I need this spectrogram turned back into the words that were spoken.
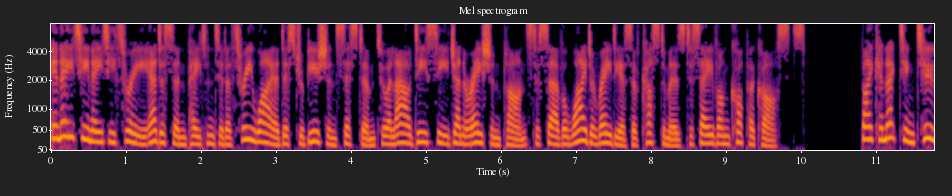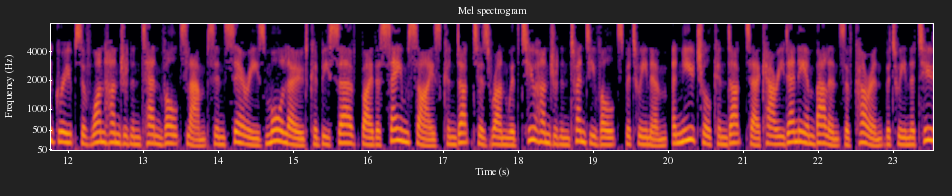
In 1883 Edison patented a three-wire distribution system to allow DC generation plants to serve a wider radius of customers to save on copper costs. By connecting two groups of 110 volts lamps in series more load could be served by the same size conductors run with 220 volts between them. A neutral conductor carried any imbalance of current between the two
